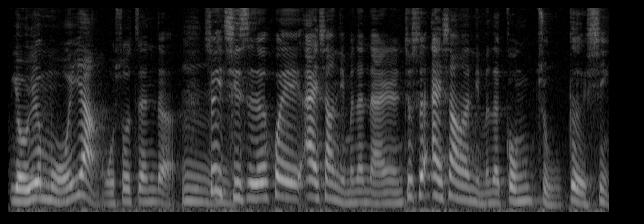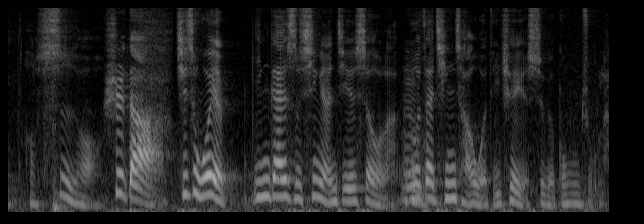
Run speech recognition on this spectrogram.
有一个模样。我说真的，嗯所以其实会爱上你们的男人，就是爱上了你们的公主个性。哦，是哦，是的，其实我也应该是欣然接受啦，嗯因为在清朝我的确也是个公主啦。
